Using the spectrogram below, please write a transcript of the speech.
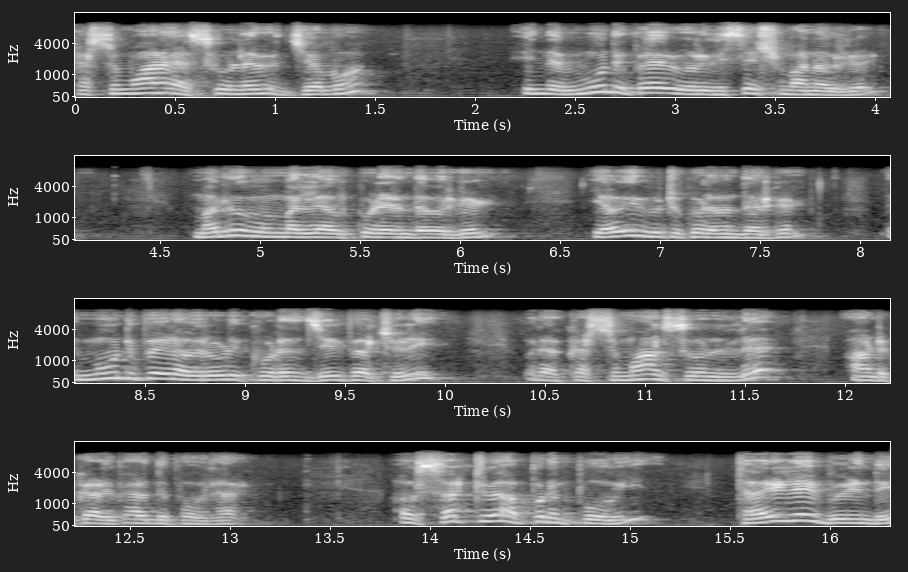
கஷ்டமான சூழ்நிலை ஜெபம். இந்த மூன்று பேர் ஒரு விசேஷமானவர்கள். மருவமல்ல அவர் கூட இருந்தவர்கள் எவை வீட்டு கூட வந்தார்கள் இந்த மூன்று பேர் அவரோடு கூட ஜெயிப்பார் சொல்லி ஒரு கஷ்டமான சூழ்நிலை ஆண்டு கால கடந்து போகிறார். அவர் சற்று அப்புறம் போய் தரையிலே விழுந்து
